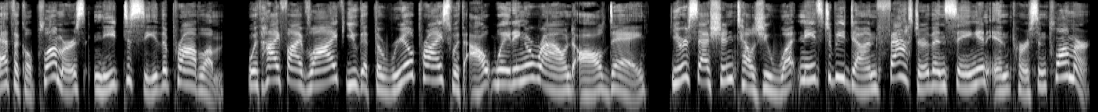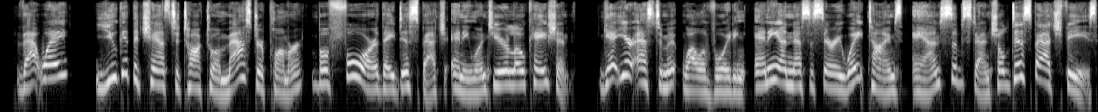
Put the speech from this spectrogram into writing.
ethical plumbers need to see the problem. With High Five Live, you get the real price without waiting around all day. Your session tells you what needs to be done faster than seeing an in person plumber. That way, you get the chance to talk to a master plumber before they dispatch anyone to your location. Get your estimate while avoiding any unnecessary wait times and substantial dispatch fees.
